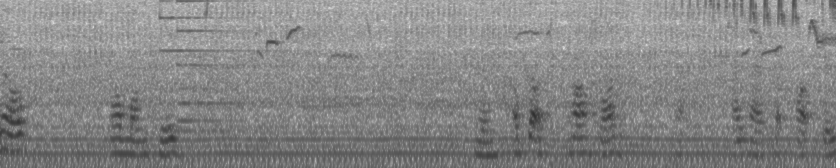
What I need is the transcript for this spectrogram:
no one one two. No, I've got part one and I've got part two.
